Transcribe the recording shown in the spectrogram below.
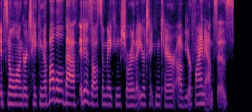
It's no longer taking a bubble bath, it is also making sure that you're taking care of your finances.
